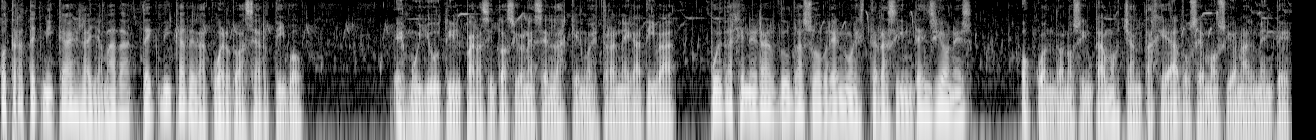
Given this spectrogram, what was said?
Otra técnica es la llamada técnica del acuerdo asertivo. Es muy útil para situaciones en las que nuestra negativa pueda generar dudas sobre nuestras intenciones o cuando nos sintamos chantajeados emocionalmente.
